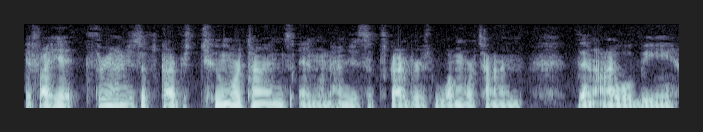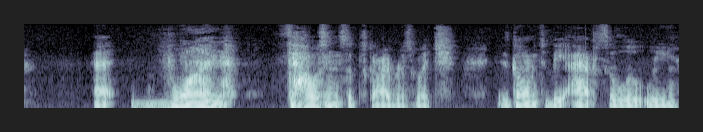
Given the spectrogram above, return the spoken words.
if I hit 300 subscribers two more times and 100 subscribers one more time, then I will be at 1000 subscribers, which is going to be absolutely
